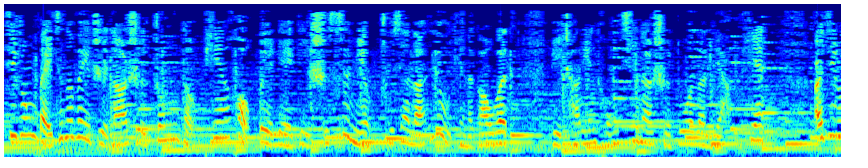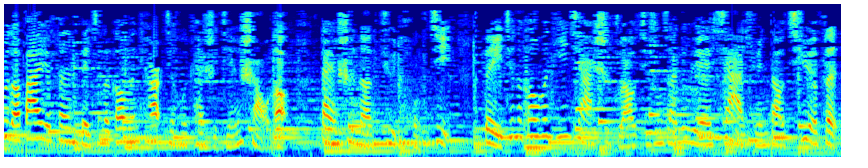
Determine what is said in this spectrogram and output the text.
其中北京的位置呢是中等偏后，位列第十四名，出现了六天的高温，比常年同期呢是多了两天。而进入到八月份，北京的高温天儿将会开始减少了。但是呢，据统计，北京的高温天气啊是主要集中在六月下旬到七月份，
